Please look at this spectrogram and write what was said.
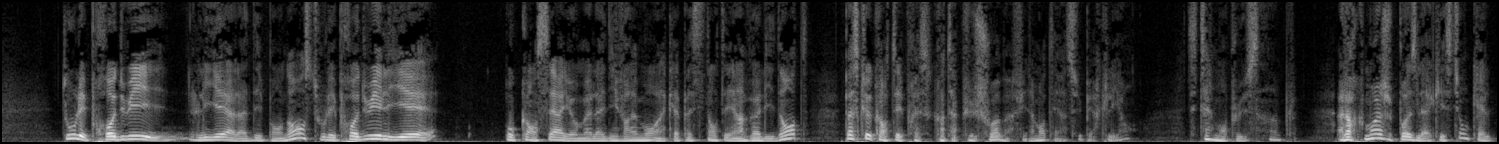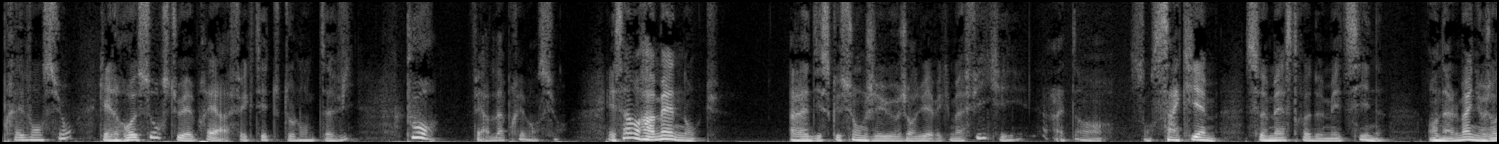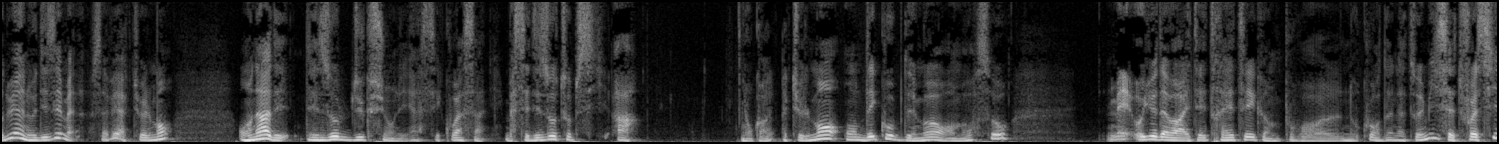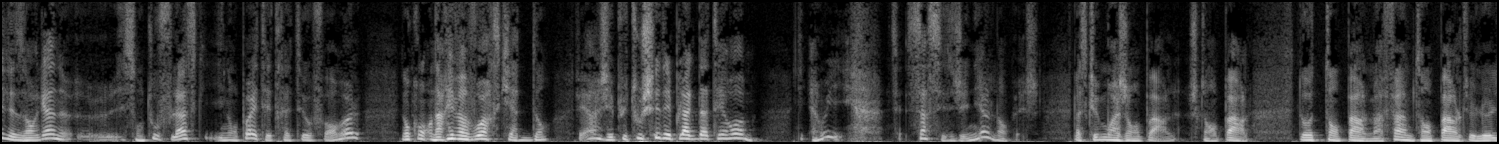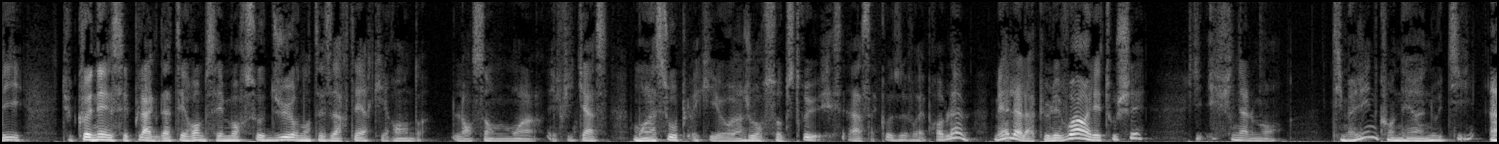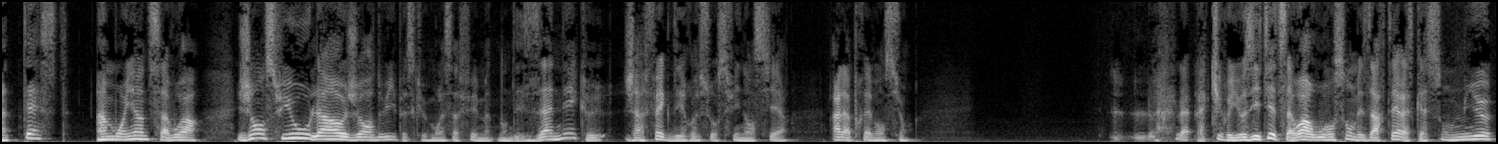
tous les produits liés à la dépendance, tous les produits liés au cancer et aux maladies vraiment incapacitantes et invalidantes, parce que quand tu n'as plus le choix, ben finalement tu es un super client. C'est tellement plus simple. Alors que moi je pose la question, quelle prévention, quelles ressources tu es prêt à affecter tout au long de ta vie pour faire de la prévention? Et ça me ramène donc à la discussion que j'ai eue aujourd'hui avec ma fille qui attend son cinquième semestre de médecine en Allemagne aujourd'hui. Elle nous disait, mais vous savez, actuellement, on a des, des obductions. Ah, c'est quoi ça? Ben, C'est des autopsies. Ah Donc actuellement, on découpe des morts en morceaux, mais au lieu d'avoir été traités comme pour euh, nos cours d'anatomie, cette fois-ci, les organes, euh, ils sont tout flasques, ils n'ont pas été traités au formol. Donc on, arrive à voir ce qu'il y a dedans. Ah, j'ai pu toucher des plaques d'athérome. Ah oui, ça c'est génial, n'empêche. Parce que moi j'en parle, je t'en parle, d'autres t'en parlent, ma femme t'en parle, tu le lis, tu connais ces plaques d'athérome, ces morceaux durs dans tes artères qui rendent l'ensemble moins efficace, moins souple et qui un jour s'obstruent, et ça cause de vrais problèmes. Mais elle, elle a pu les voir et les toucher. Je dis, et finalement, t'imagines qu'on ait un outil, un test, un moyen de savoir j'en suis où là aujourd'hui, parce que moi ça fait maintenant des années que j'affecte des ressources financières à la prévention. La, curiosité de savoir où en sont mes artères, est-ce qu'elles sont mieux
